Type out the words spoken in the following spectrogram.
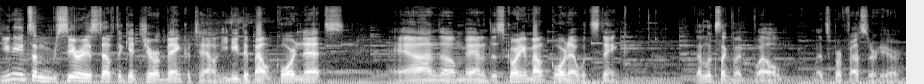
you need some serious stuff to get your bank account. You need the Mount Coronets. And oh man, discarding a Mount Coronet would stink. That looks like my well, that's Professor here.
